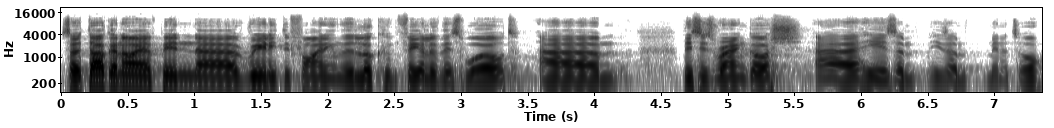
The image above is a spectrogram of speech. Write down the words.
So Doug and I have been uh, really defining the look and feel of this world. Um, this is Rangosh. Uh, he is a, he's a Minotaur.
